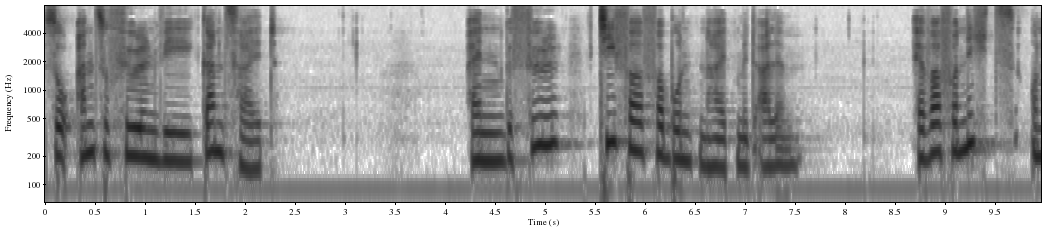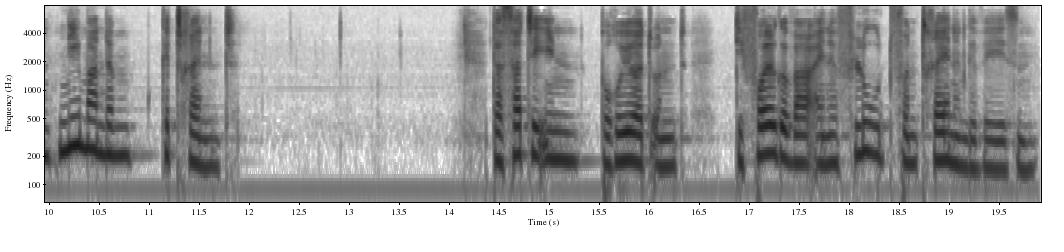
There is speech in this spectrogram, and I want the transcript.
so anzufühlen wie Ganzheit. Ein Gefühl tiefer Verbundenheit mit allem. Er war von nichts und niemandem getrennt. Das hatte ihn berührt und die Folge war eine Flut von Tränen gewesen.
